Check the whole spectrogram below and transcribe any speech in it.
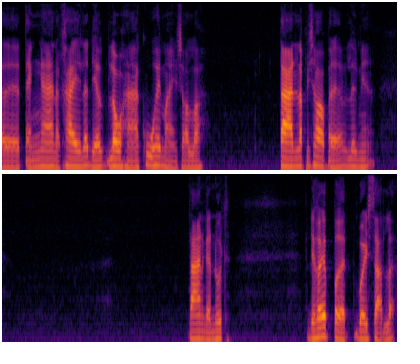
อแต่งงานกับใคร แล้วเดี๋ยวเราหาคู่ให้ใหม่อินชาอนลอฮ์ตาลรับผิดชอบไปแล้วเรื่องเนี้ยตาลกับนุชเดี๋ยวเขาจะเปิดบริษัทแล้ว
